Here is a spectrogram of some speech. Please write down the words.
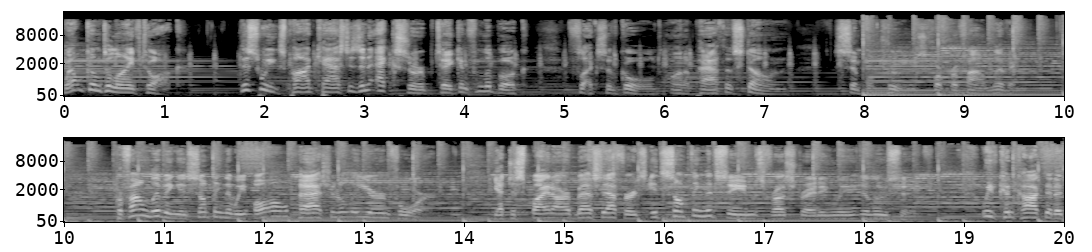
Welcome to Life Talk. This week's podcast is an excerpt taken from the book Flecks of Gold on a Path of Stone Simple Truths for Profound Living. Profound living is something that we all passionately yearn for. Yet, despite our best efforts, it's something that seems frustratingly elusive. We've concocted a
